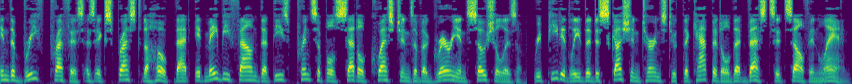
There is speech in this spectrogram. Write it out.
In the brief preface is expressed the hope that it may be found that these principles settle questions of agrarian socialism. Repeatedly the discussion turns to the capital that vests itself in land.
